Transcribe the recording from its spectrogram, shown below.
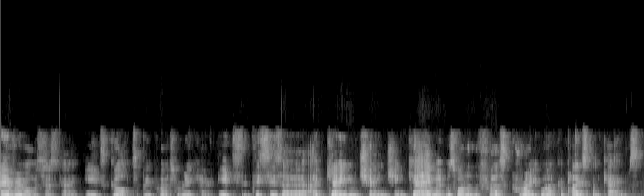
everyone was just going, it's got to be Puerto Rico. It's this is a, a game changing game. It was one of the first great worker placement games.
